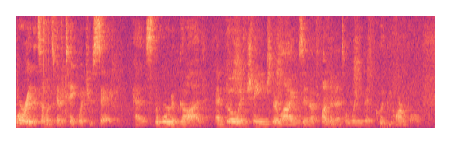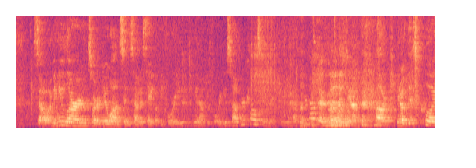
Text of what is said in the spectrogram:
worry that someone's going to take what you say as the word of God and go and change their lives in a fundamental way that could be harmful. So, I mean, you learn sort of nuances, how to say, but before you, you know, before you stop your calcium, make sure you have your doctor first, you know. Uh, you know, this could,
